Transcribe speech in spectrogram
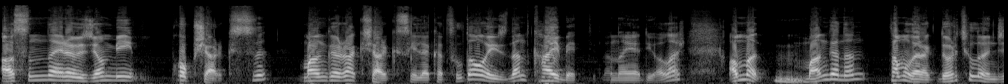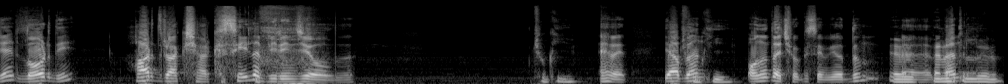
aslında Eurovision bir pop şarkısı manga rock şarkısıyla katıldı o yüzden kaybetti Lana'ya diyorlar. Ama manganın tam olarak 4 yıl önce Lordi hard rock şarkısıyla birinci oldu. Çok iyi. Evet. Ya ben Çok iyi. onu da çok seviyordum. Evet Ee, ben, hatırlıyorum.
